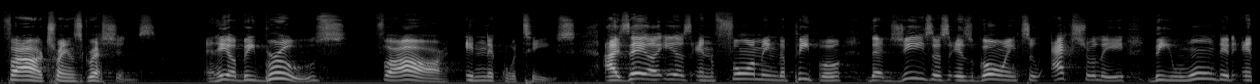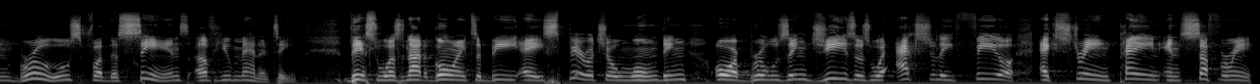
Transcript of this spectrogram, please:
for our transgressions, and he'll be bruised for our iniquities. Isaiah is informing the people that Jesus is going to actually be wounded and bruised for the sins of humanity. This was not going to be a spiritual wounding or bruising. Jesus would actually feel extreme pain and suffering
